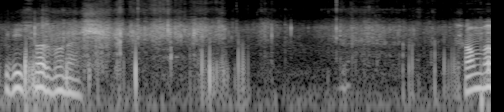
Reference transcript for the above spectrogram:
কি সর্বনাশ। সম্ভব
